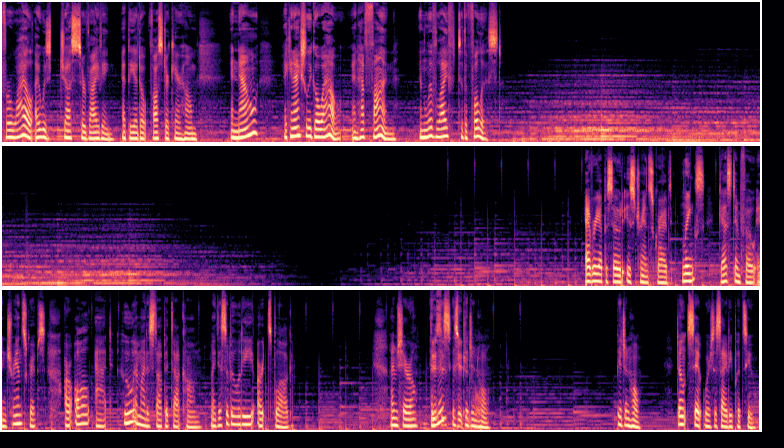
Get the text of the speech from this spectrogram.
For a while, I was just surviving at the adult foster care home, and now I can actually go out and have fun and live life to the fullest. Every episode is transcribed. Links, guest info, and transcripts are all at whoamitostopit.com, my disability arts blog. I'm Cheryl, and This this, is is, Pigeonhole. Pigeonhole. Pigeonhole. Don't sit where society puts you.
